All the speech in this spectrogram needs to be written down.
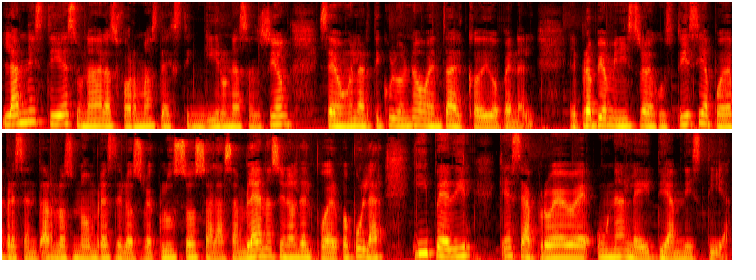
La amnistía es una de las formas de extinguir una sanción, según el artículo 90 del Código Penal. El propio ministro de Justicia puede presentar los nombres de los reclusos a la Asamblea Nacional del Poder Popular y pedir que se apruebe una ley de amnistía.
